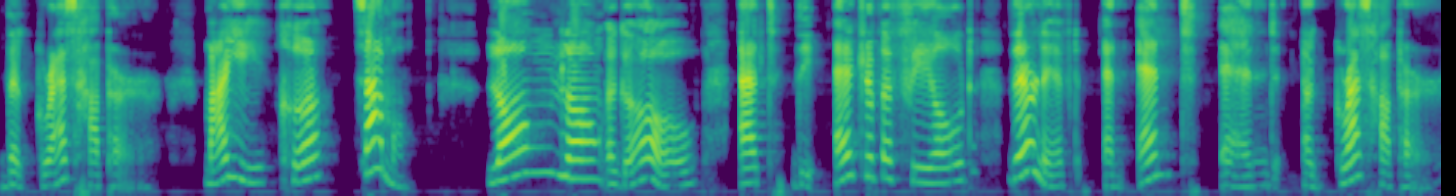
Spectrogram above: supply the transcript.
the grasshopper. 蚂蚁和蚱蜢. Long, long ago, at the edge of a field, there lived an ant and a grasshopper.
